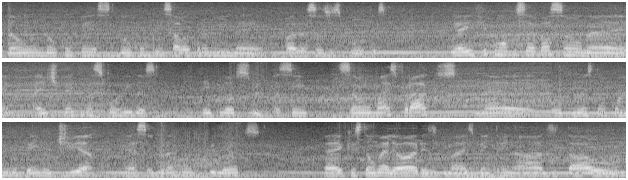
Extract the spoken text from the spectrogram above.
então não, compensa, não compensava para mim, né, fazer essas disputas. E aí fica uma observação, né? A gente vê que nas corridas tem pilotos assim que são mais fracos, né, ou que não estão correndo bem no dia, né, segurando pilotos é, que estão melhores, mais bem treinados e tal,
